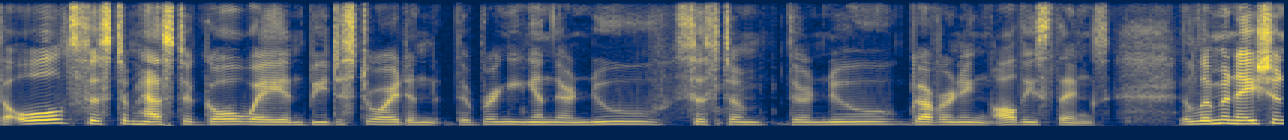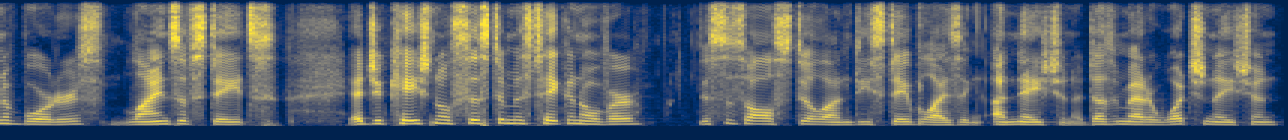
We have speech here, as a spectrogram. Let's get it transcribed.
The old system has to go away and be destroyed, and they're bringing in their new system, their new governing, all these things. Elimination of borders, lines of states, educational system is taken over, this is all still on destabilizing a nation. It doesn't matter which nation,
